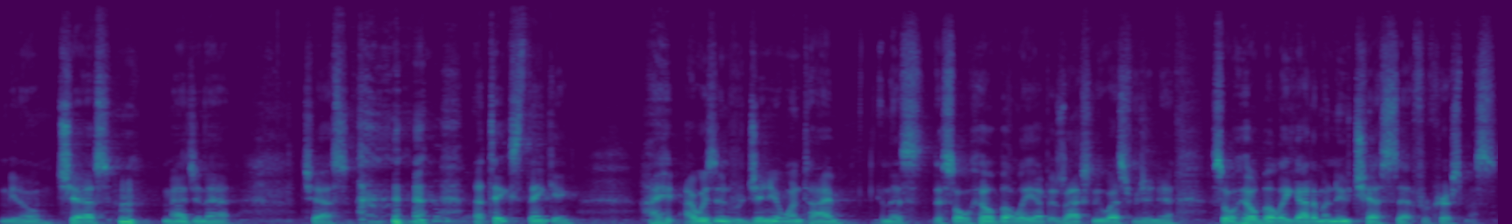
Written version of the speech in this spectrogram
you know, chess. Imagine that. Chess. that takes thinking. I, I was in Virginia one time, and this, this old hillbilly up, it was actually West Virginia, this old hillbilly got him a new chess set for Christmas.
